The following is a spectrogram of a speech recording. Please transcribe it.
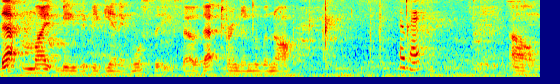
that might be the beginning. We'll see. So that turned into the novel. Okay. Um,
